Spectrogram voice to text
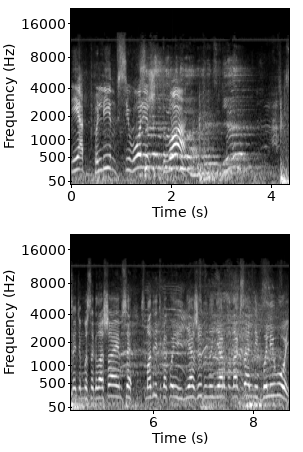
Нет, блин, всего лишь два. С этим мы соглашаемся. Смотрите, какой неожиданный, неортодоксальный болевой.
